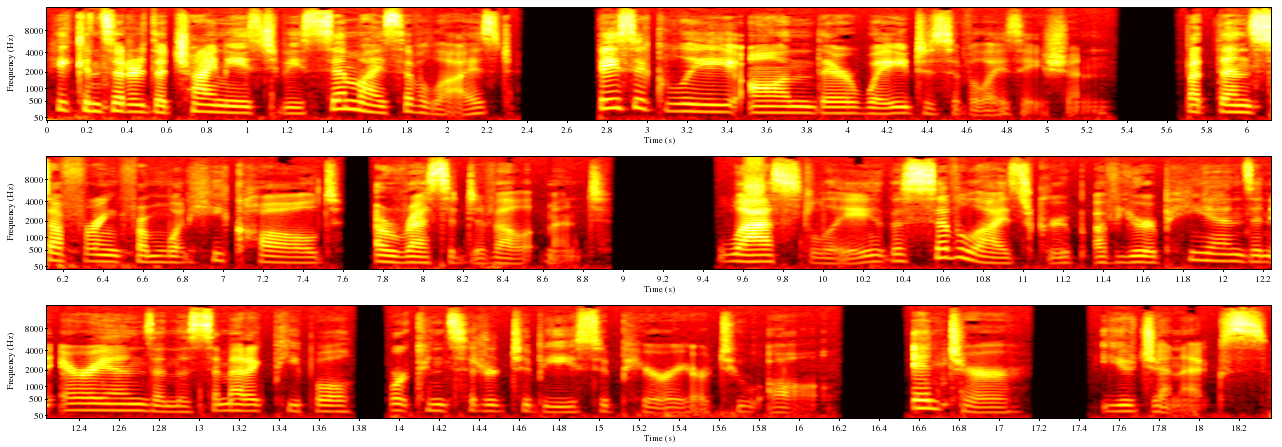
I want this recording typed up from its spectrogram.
He considered the Chinese to be semi civilized, basically on their way to civilization, but then suffering from what he called arrested development. Lastly, the civilized group of Europeans and Aryans and the Semitic people were considered to be superior to all. Enter eugenics.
